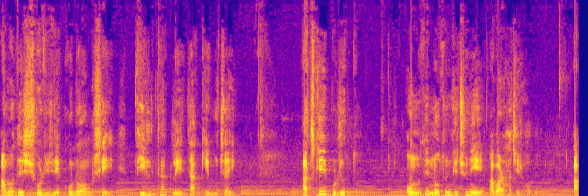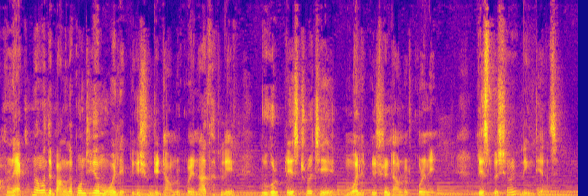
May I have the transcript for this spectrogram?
আমাদের শরীরে কোনো অংশে তিল থাকলে তাকে বুঝাই আজকে এই পর্যন্ত। অন্যদিন নতুন কিছু নিয়ে আবার হাজির হব। আপনারা এখন আমাদের বাংলা পঞ্জিকা মোবাইল অ্যাপ্লিকেশনটি ডাউনলোড করে না থাকলে গুগল প্লে স্টোরে যেয়ে মোবাইল অ্যাপ্লিকেশনটি ডাউনলোড করে নিন। ডিসক্রিপশনে লিঙ্ক দেওয়া আছে।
